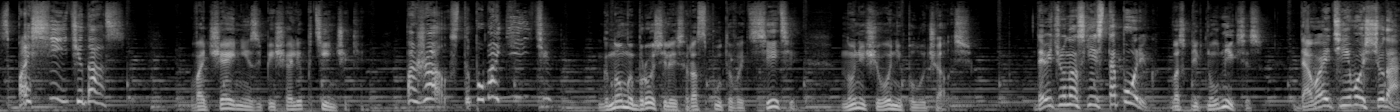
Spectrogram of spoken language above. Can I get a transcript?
«Спасите нас!» В отчаянии запищали птенчики. «Пожалуйста, помогите!» Гномы бросились распутывать сети, но ничего не получалось. «Да ведь у нас есть топорик!» – воскликнул Миксис. «Давайте его сюда!»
